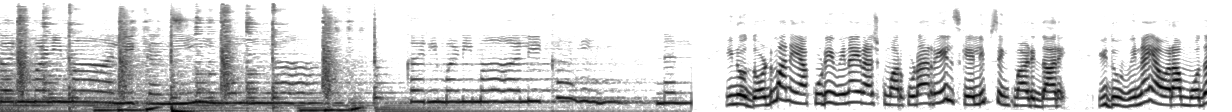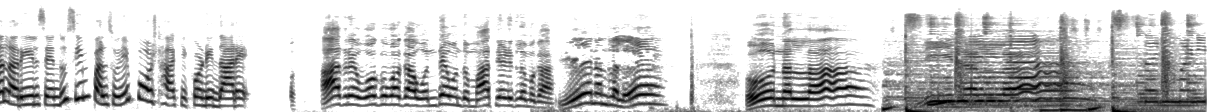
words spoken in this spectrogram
ಕರಿಮಣಿ ಮಾಲೀಕ ನೀನಲ್ಲ. ಕರಿಮಣಿ ಮಾಲೀಕ ನೀನಲ್ಲ. ಇನ್ನು ಇನ್ನು ದೊಡ್ಡ ಮನೆಯ ಕುಡಿ ವಿನಯ್ ರಾಜ್ಕುಮಾರ್ ಕೂಡ ರೀಲ್ಸ್ಗೆ ಲಿಪ್ ಸಿಂಕ್ ಮಾಡಿದ್ದಾರೆ. ಇದು ವಿನಯ್ ಅವರ ಮೊದಲ ರೀಲ್ಸ್ ಎಂದು ಸಿಂಪಲ್ ಸುನಿ ಪೋಸ್ಟ್ ಹಾಕಿಕೊಂಡಿದ್ದಾರೆ. ಆದ್ರೆ ಹೋಗುವಾಗ ಒಂದೇ ಒಂದು ಮಾತು ಹೇಳಿದ್ಲ ಮಗ. ಏನಂದ್ಲಲೇ? ಓ ನಲ್ಲ ನೀನಲ್ಲ ಕರಿಮಣಿ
